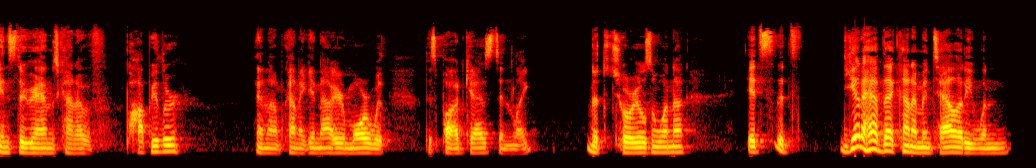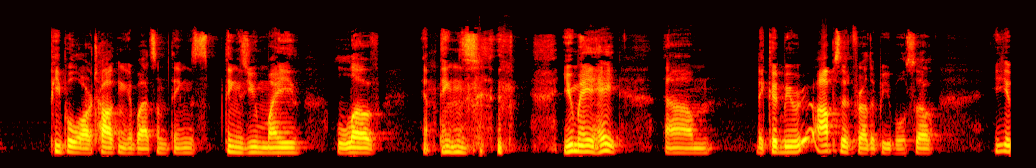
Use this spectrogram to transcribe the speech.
Instagram's kind of popular, and I'm kind of getting out here more with this podcast and like the tutorials and whatnot. It's it's you got to have that kind of mentality when people are talking about some things things you may love and things you may hate. Um, they could be opposite for other people. So you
